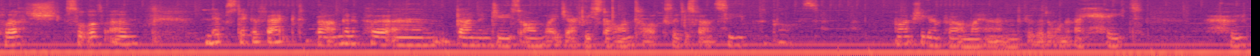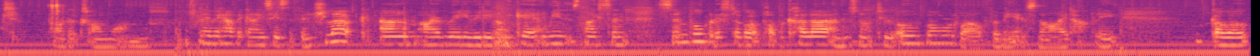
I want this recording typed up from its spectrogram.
plush sort of um, lipstick effect, but I'm going to put um, Diamond Juice on by Jeffree Star on top because I just fancy the gloss. I'm actually going to put it on my hand because I don't want to, I hate, hate products on wands. There we have it guys, here's the finished look. Um, I really really like it. I mean it's nice and simple but it's still got a pop of colour and it's not too overboard. Well for me it's not, I'd happily go out.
